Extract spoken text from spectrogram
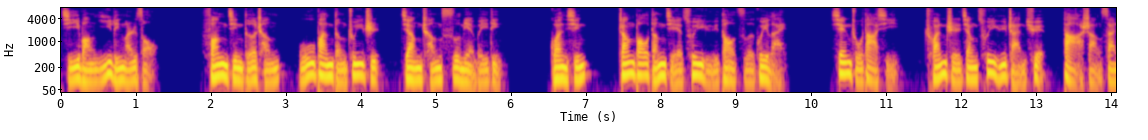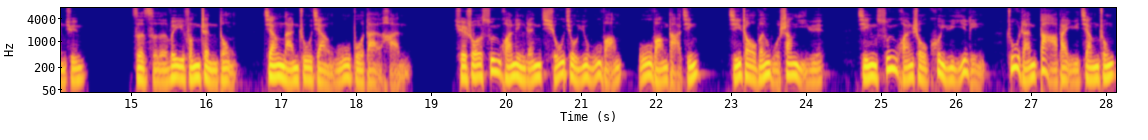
即往夷陵而走。方进得城，吴班等追至，将城四面围定。关兴。张苞等解崔宇到子归来，先主大喜，传旨将崔宇斩却，大赏三军。自此威风震动，江南诸将无不胆寒。却说孙桓令人求救于吴王，吴王大惊，即召文武商议曰：“今孙桓受困于夷陵，朱然大败于江中，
